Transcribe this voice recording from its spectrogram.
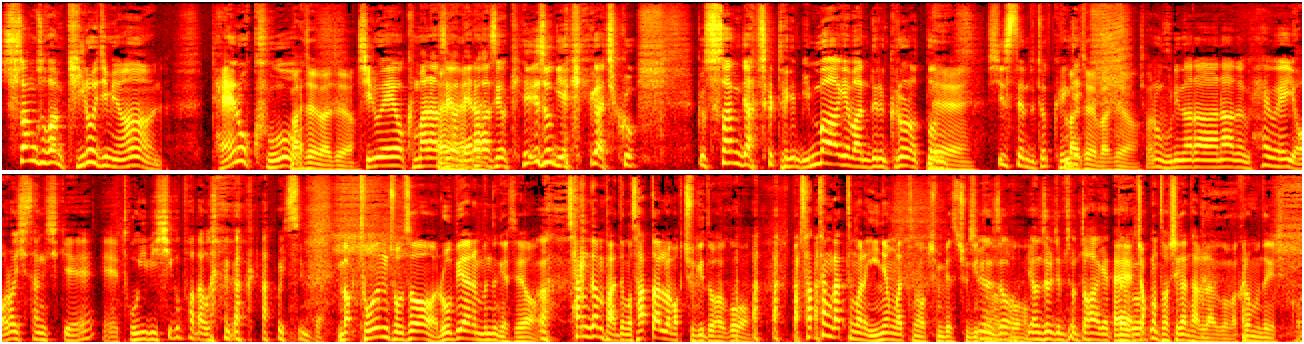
수상 소감 길어지면 대놓고 맞아요, 맞아요. 지루해요. 그만하세요. 네, 네. 내려가세요. 계속 얘기해 가지고 그 수상자들 되게 민망하게 만드는 그런 어떤 네. 시스템도 굉장히 맞아요, 맞아요. 저는 우리나라나 해외 여러 시상식에 예, 도입이 시급하다고 생각을 하고 있습니다. 막 돈 줘서 로비하는 분도 계세요. 상금 받은 거 4달러 막 주기도 하고 막 사탕 같은 거나 인형 같은 거 준비해서 주기도 하고 연설 좀 좀 더 하겠다고. 네, 조금 더 시간 달라고 막 그런 분도 계시고.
